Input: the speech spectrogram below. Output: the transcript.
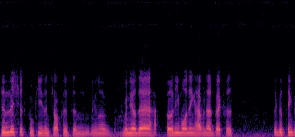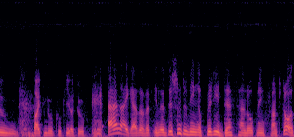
delicious cookies and chocolates. And, you know, when you're there early morning, haven't had breakfast, a good thing to bite into a cookie or two. And I gather that in addition to being a pretty deft hand opening front doors,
